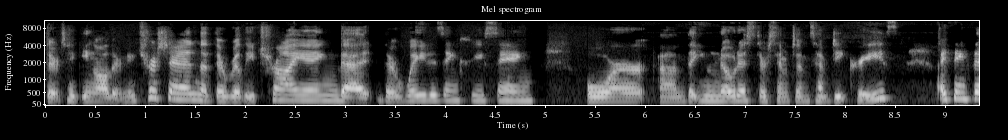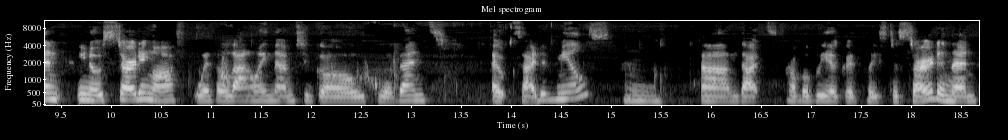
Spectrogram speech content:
they're taking all their nutrition, that they're really trying, that their weight is increasing, or um, that you notice their symptoms have decreased. I think then, you know, starting off with allowing them to go to events outside of meals, mm. Um, that's probably a good place to start. And then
